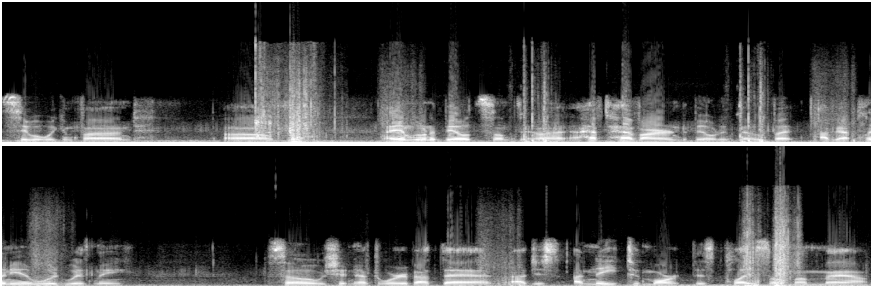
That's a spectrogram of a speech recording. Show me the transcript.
see what we can find. Um, I am going to build something. I have to have iron to build it though, but I've got plenty of wood with me. So we shouldn't have to worry about that. I just, I need to mark this place on my map.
